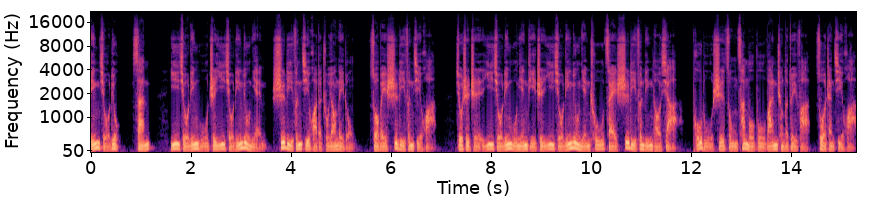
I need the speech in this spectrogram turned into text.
零九六三一九零五至一九零六年施利芬计划的主要内容。所谓施利芬计划，就是指一九零五年底至一九零六年初，在施利芬领导下，普鲁士总参谋部完成的对法作战计划。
